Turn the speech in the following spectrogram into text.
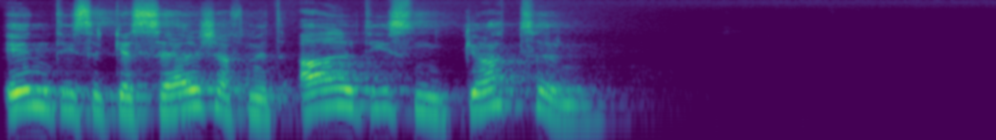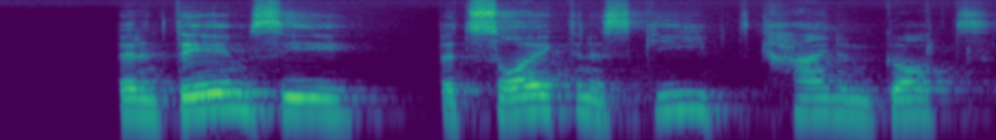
in dieser Gesellschaft mit all diesen Göttern, währenddem sie bezeugten, es gibt keinen Gott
